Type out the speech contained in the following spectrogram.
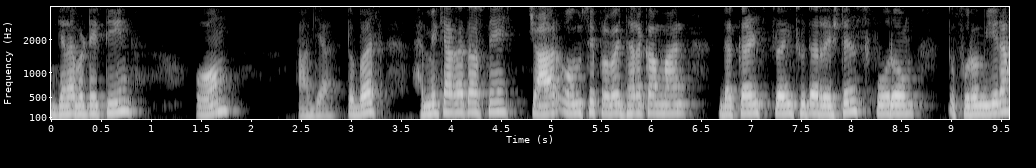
ग्यारह बटे तीन ओम आ गया। तो बस हमें क्या कहा था उसने? चार ओम से प्रभावित धारा का मान the current flowing through the resistance four ohm. तो फोर ओम ये रहा।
